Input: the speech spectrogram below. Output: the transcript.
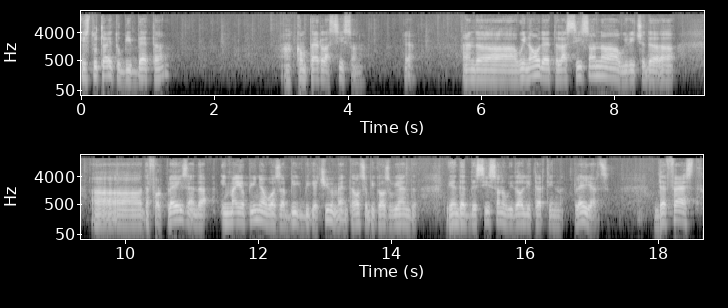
is to try to be better uh, compare last season. Yeah. And uh, we know that last season uh, we reached the the fourth place, and in my opinion, was a big, big achievement. Also because we end, we ended the season with only 13 players. The first,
